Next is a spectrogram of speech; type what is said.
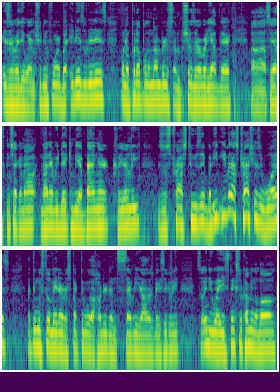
isn't really what I'm shooting for, but it is what it is. When I put up all the numbers, I'm sure they're already up there. Uh, so you guys can check them out. Not every day can be a banger, clearly. This was Trash Tuesday, but even as trashy as it was, I think we still made a respectable $170 basically. So anyways, thanks for coming along.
